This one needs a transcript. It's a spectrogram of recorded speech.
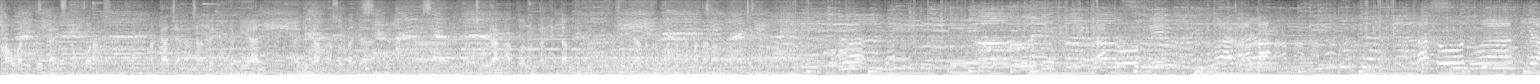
power itu kan to mereka jangan sampai kemudian uh, kita masuk pada uh, jurang atau lembah hitam itu sehingga teman-teman punya pengalaman untuk mencegah. Satu, dua, satu, dua, tiga.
